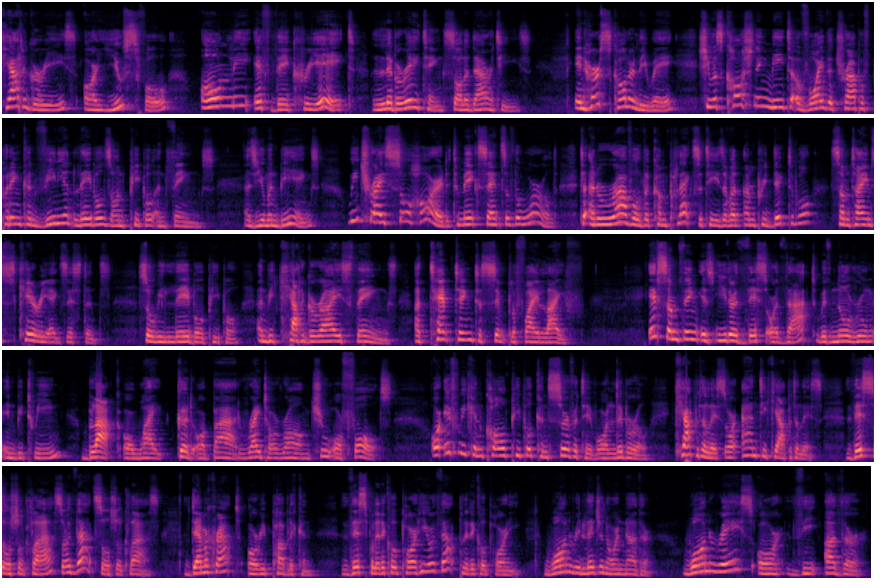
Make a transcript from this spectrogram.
Categories are useful only if they create liberating solidarities. In her scholarly way, she was cautioning me to avoid the trap of putting convenient labels on people and things. As human beings, we try so hard to make sense of the world, to unravel the complexities of an unpredictable, sometimes scary existence. So we label people and we categorize things, attempting to simplify life. If something is either this or that with no room in between, black or white, good or bad, right or wrong, true or false, or if we can call people conservative or liberal, capitalist or anti capitalist, this social class or that social class, Democrat or Republican, this political party or that political party, one religion or another, one race or the other.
